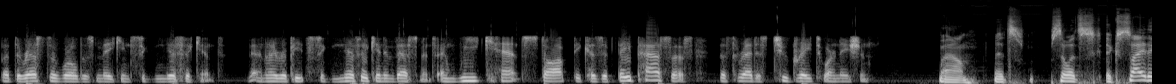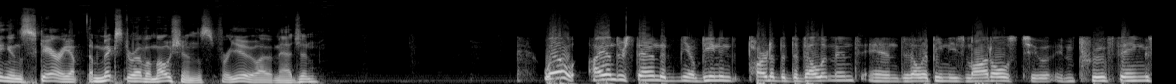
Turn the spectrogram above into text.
But the rest of the world is making significant and I repeat, significant investments. And we can't stop because if they pass us, the threat is too great to our nation. Wow, it's so it's exciting and scary, a, a mixture of emotions for you, I imagine. Well, I understand that you know being in part of the development and developing these models to improve things.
